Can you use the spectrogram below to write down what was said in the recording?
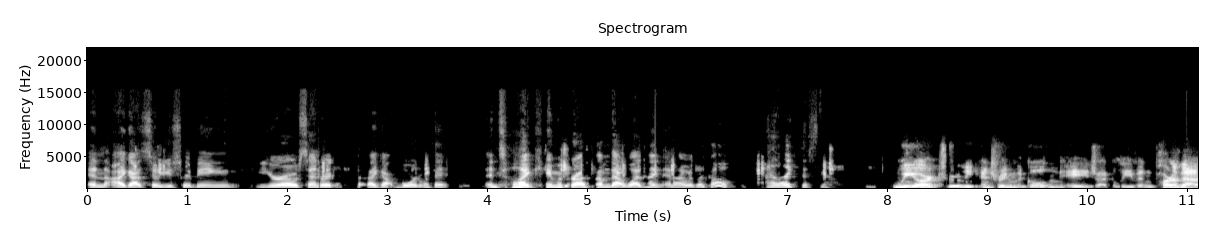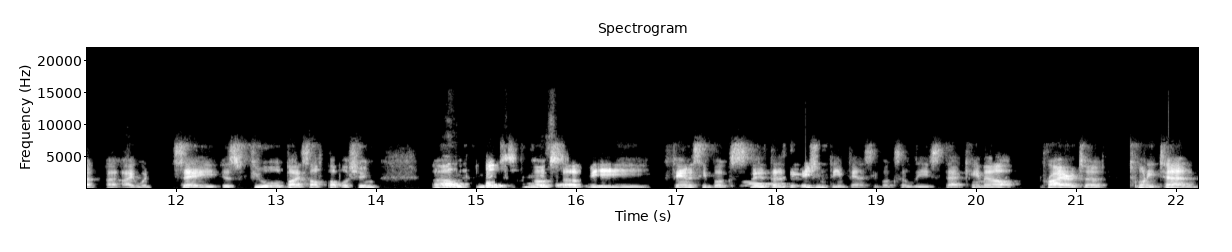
and I got so used to it being Eurocentric that I got bored with it until I came across some that wasn't, and I was like, "Oh, I like this now." we are truly entering the golden age, I believe, and part of that I, I would say is fueled by self-publishing. Um, Oh, most most of the fantasy books, that is the Asian themed fantasy books at least, that came out prior to 2010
